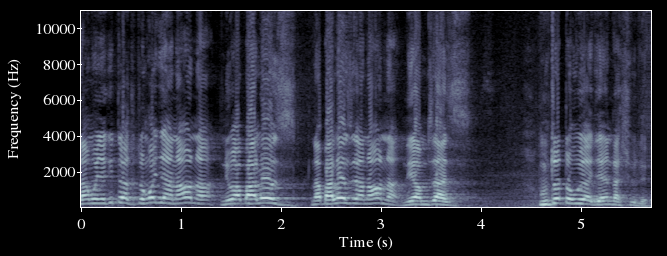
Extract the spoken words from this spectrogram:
Na mwenyekiti wa kitongoji anaona ni wa balozi. Na balozi anaona ni wa mzazi. Mtoto huyu hajaenda shule.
